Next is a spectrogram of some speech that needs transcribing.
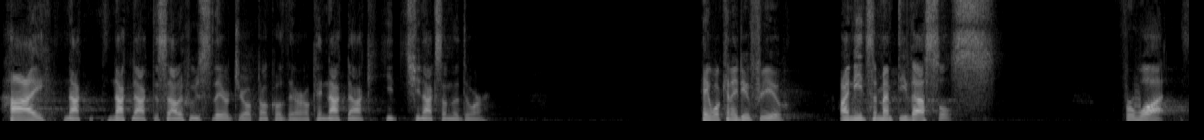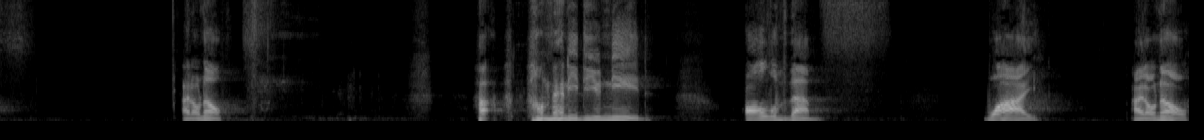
Hi, knock, knock, knock. This is not a who's there joke. Don't go there. Okay, knock, knock. He, she knocks on the door. Hey, what can I do for you? I need some empty vessels. For what? I don't know. how, how many do you need? All of them. Why? I don't know.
